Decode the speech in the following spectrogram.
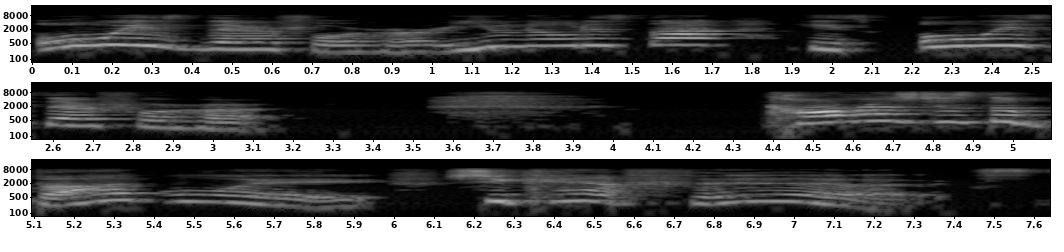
always there for her. You notice that? He's always there for her. Conrad's just a bad boy. She can't fix.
